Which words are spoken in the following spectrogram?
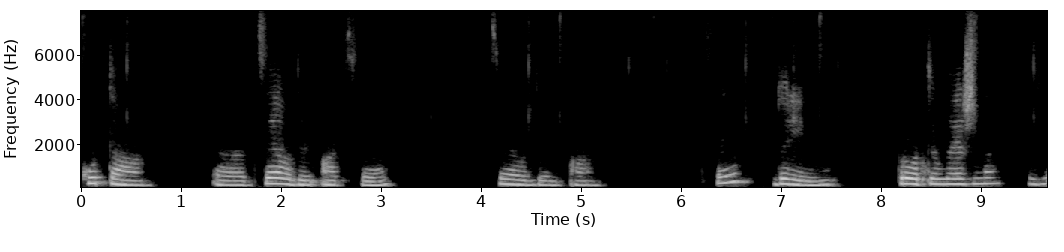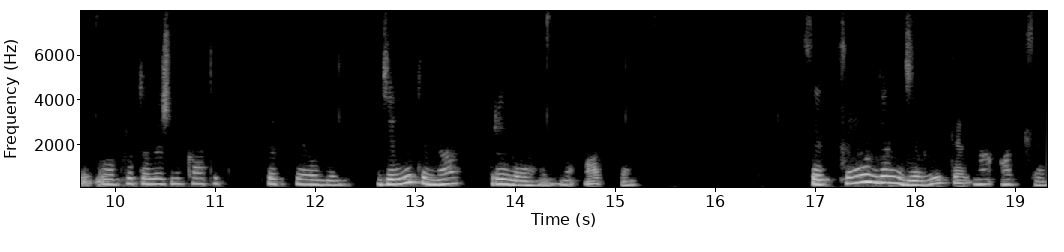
кута е, С1АС, С1АС дорівнює протилежна, е, протилежний катет, це С1, ділити на прилеглий, на АС. Це С1 ділити на АС.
